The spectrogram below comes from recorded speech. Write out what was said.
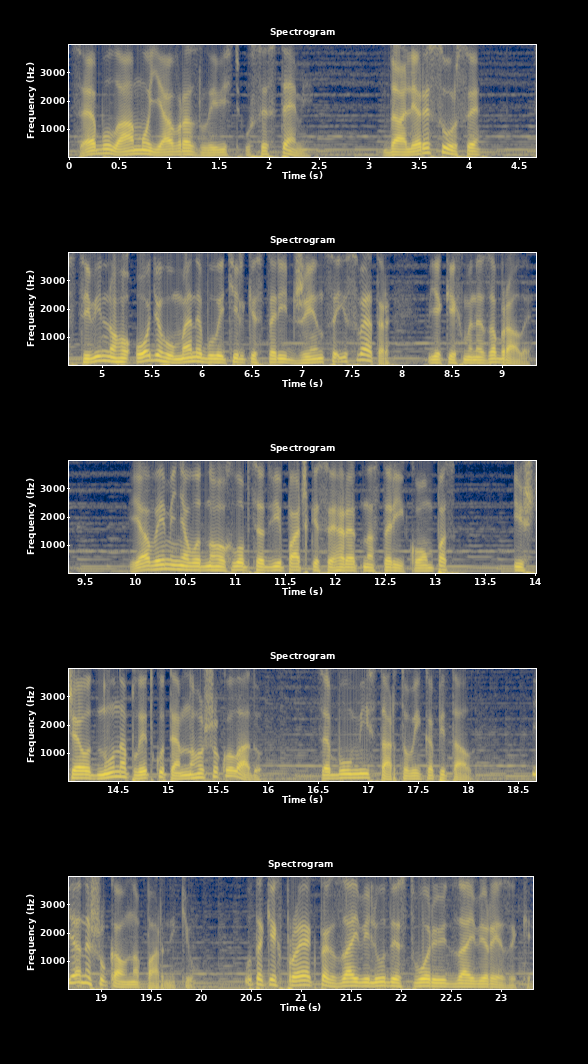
Це була моя вразливість у системі. Далі ресурси. З цивільного одягу в мене були тільки старі джинси і светр, в яких мене забрали. Я виміняв одного хлопця дві пачки сигарет на старий компас і ще одну на плитку темного шоколаду. Це був мій стартовий капітал. Я не шукав напарників. У таких проєктах зайві люди створюють зайві ризики.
